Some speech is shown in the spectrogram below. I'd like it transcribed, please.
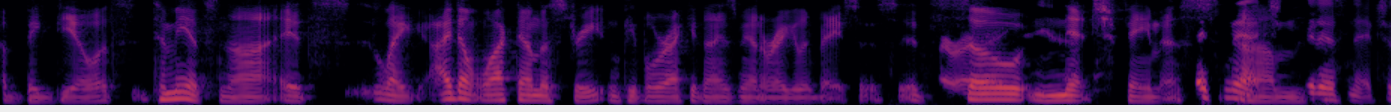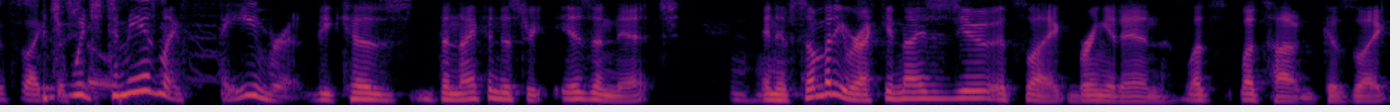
a big deal. It's to me, it's not. It's like I don't walk down the street and people recognize me on a regular basis. It's right, so yeah. niche famous. It's niche. Um, it is niche. It's like which, which, to me is my favorite because the knife industry is a niche. Mm-hmm. And if somebody recognizes you, it's like bring it in. Let's let's hug because like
